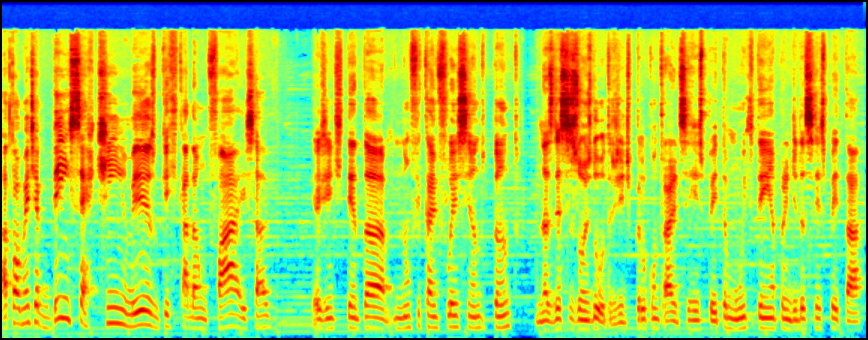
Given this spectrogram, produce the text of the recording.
atualmente é bem certinho mesmo o que, que cada um faz, sabe? E a gente tenta não ficar influenciando tanto nas decisões do outro. A gente, pelo contrário, se respeita muito e tem aprendido a se respeitar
